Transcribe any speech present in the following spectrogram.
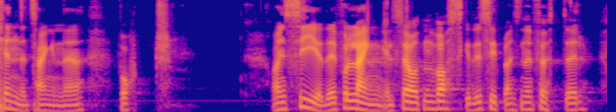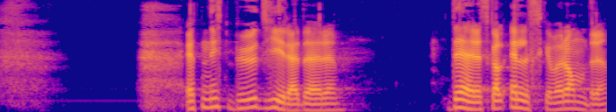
kjennetegnet vårt. Og Han sier det i forlengelse av at han vasker disiplene sine føtter. Et nytt bud gir jeg dere. Dere skal elske hverandre.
